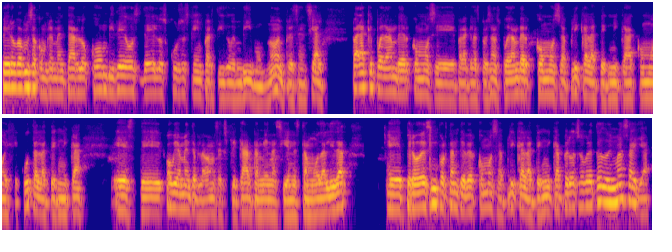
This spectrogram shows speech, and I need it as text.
pero vamos a complementarlo con videos de los cursos que he impartido en vivo, ¿no? En presencial, para que puedan ver cómo se, para que las personas puedan ver cómo se aplica la técnica, cómo ejecuta la técnica. Este, obviamente la vamos a explicar también así en esta modalidad, eh, pero es importante ver cómo se aplica la técnica, pero sobre todo y más allá,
